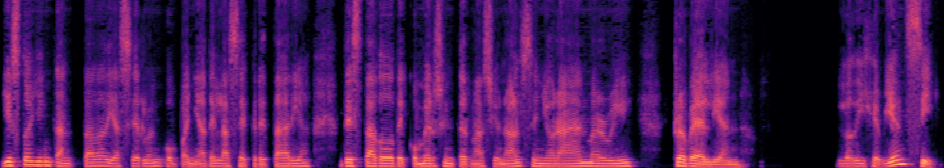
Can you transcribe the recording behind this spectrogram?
Y estoy encantada de hacerlo en compañía de la secretaria de Estado de Comercio Internacional, señora Anne-Marie Trevelyan. ¿Lo dije bien? Sí.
